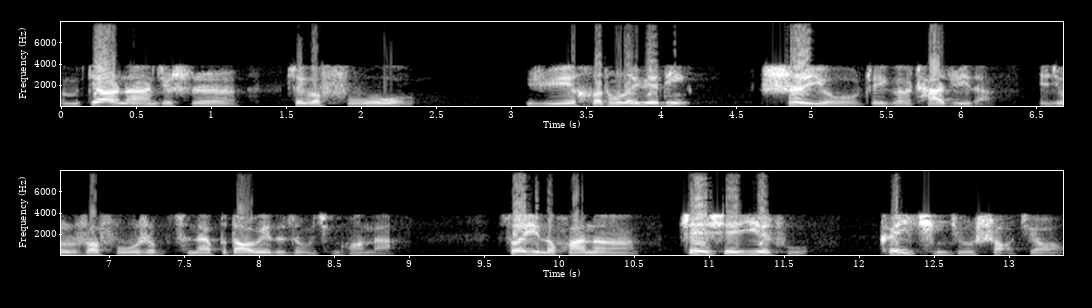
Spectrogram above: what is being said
那么第二呢，就是这个服务与合同的约定是有这个差距的，也就是说服务是存在不到位的这种情况的。所以的话呢，这些业主可以请求少交，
